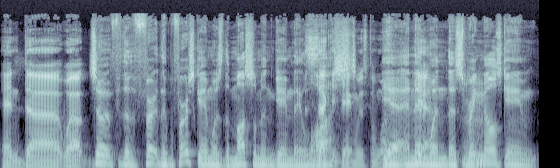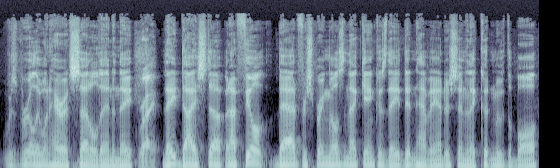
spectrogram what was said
And, uh, well, So if the fir- the first game was the Musselman game, they the lost. second game was the one. Yeah, and then Yeah. when the Spring Mills game was really when Harris settled in, and they Right. they diced up. And I feel bad for Spring Mills in that game because they didn't have Anderson and they couldn't move the ball.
